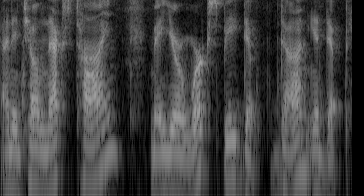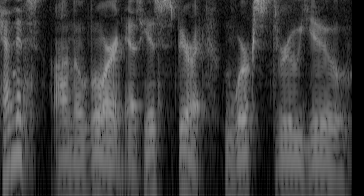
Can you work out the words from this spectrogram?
And until next time, may your works be de- done in dependence on the Lord as His Spirit works through you.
